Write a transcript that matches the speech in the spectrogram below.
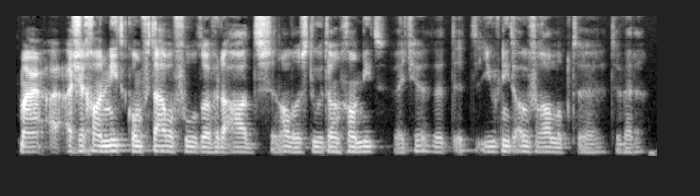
maar als je gewoon niet comfortabel voelt over de odds en alles, doe het dan gewoon niet. Weet je, dat, je hoeft niet overal op te, te wedden.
